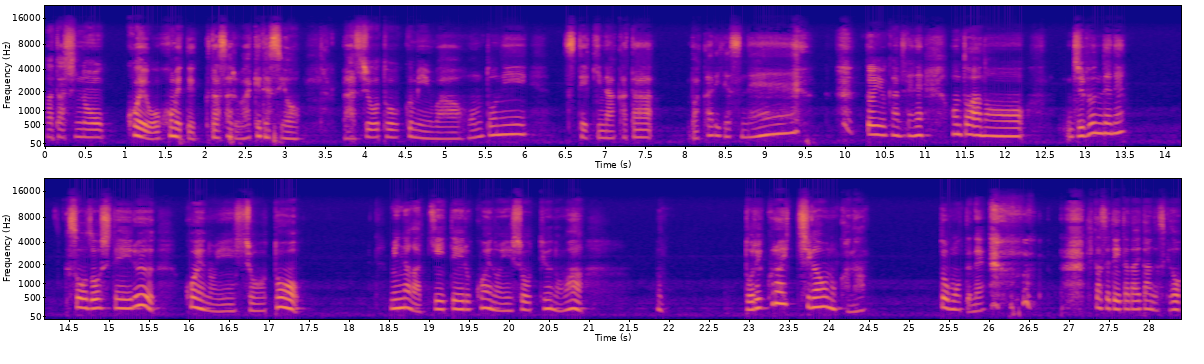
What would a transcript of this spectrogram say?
私の声を褒めてくださるわけですよ。ラジオトーク民は本当に素敵な方ばかりですね。という感じでね、本当あの自分でね、想像している声の印象と、みんなが聞いている声の印象っていうのは、どれくらい違うのかな？と思ってね。聞かせていただいたんですけど、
